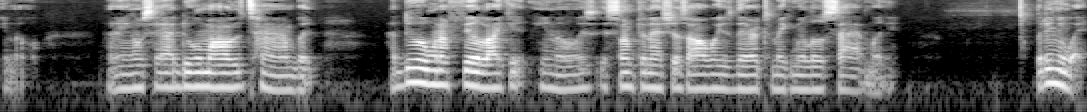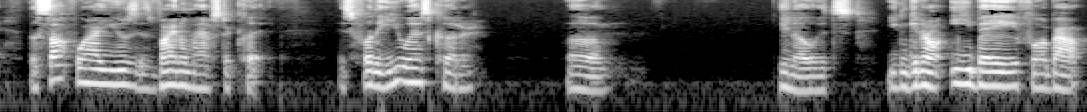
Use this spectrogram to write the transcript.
you know. I ain't gonna say I do them all the time, but I do it when I feel like it. You know, it's, it's something that's just always there to make me a little side money. But anyway, the software I use is Vinyl Master Cut. It's for the US cutter. Um, you know, it's you can get it on eBay for about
